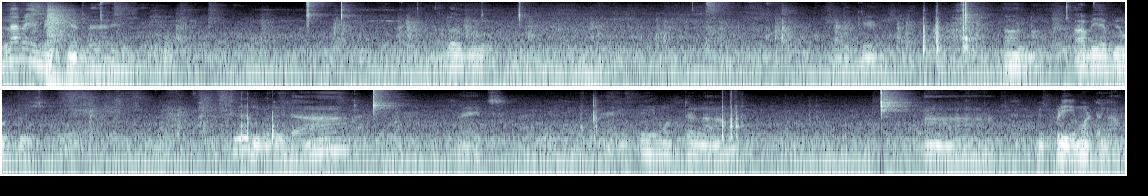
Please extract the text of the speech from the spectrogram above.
எல்லாமே மேக்னெட்டில் தான் இருக்கு. அளவுக்கு ஆமாம் அப்படியே அப்படியே விட்டு. தேடி வருதா? ரைட் இப்படி முட்டலாம். ஆ, இப்படியும் முட்டலாம்.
